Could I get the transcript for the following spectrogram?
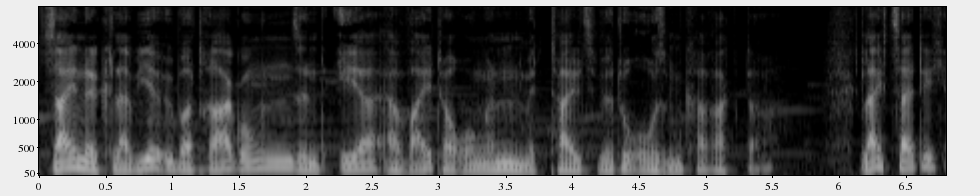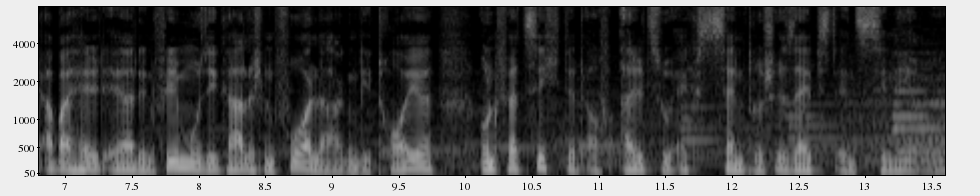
seine Klavierübertragungen sind eher Erweiterungen mit teils virtuosem Charakter. Gleichzeitig aber hält er den filmmusikalischen Vorlagen die Treue und verzichtet auf allzu exzentrische Selbstinszenierung.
